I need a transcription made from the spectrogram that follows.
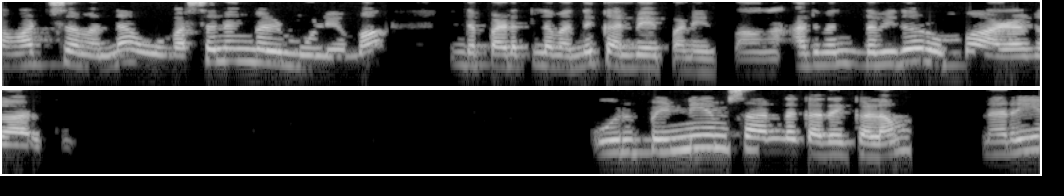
தாட்ஸை வந்து அவங்க வசனங்கள் மூலியமா இந்த படத்துல வந்து கன்வே பண்ணியிருப்பாங்க. அது வந்து இந்த விதம் ரொம்ப அழகா இருக்கும். ஒரு பெண்ணியம் சார்ந்த கதைக்களம் நிறைய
